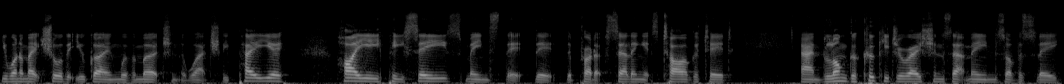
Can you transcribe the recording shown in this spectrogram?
you want to make sure that you're going with a merchant that will actually pay you. High EPCs means that the, the product selling, it's targeted. And longer cookie durations, that means obviously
